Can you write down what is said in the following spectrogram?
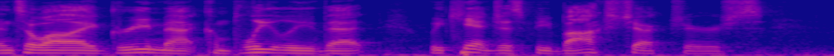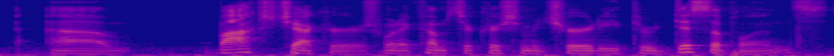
and so while I agree, Matt, completely that we can't just be box checkers, um, box checkers when it comes to Christian maturity through disciplines.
